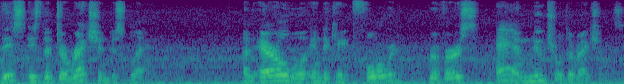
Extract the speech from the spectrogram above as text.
This is the direction display. An arrow will indicate forward, reverse, and neutral directions.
